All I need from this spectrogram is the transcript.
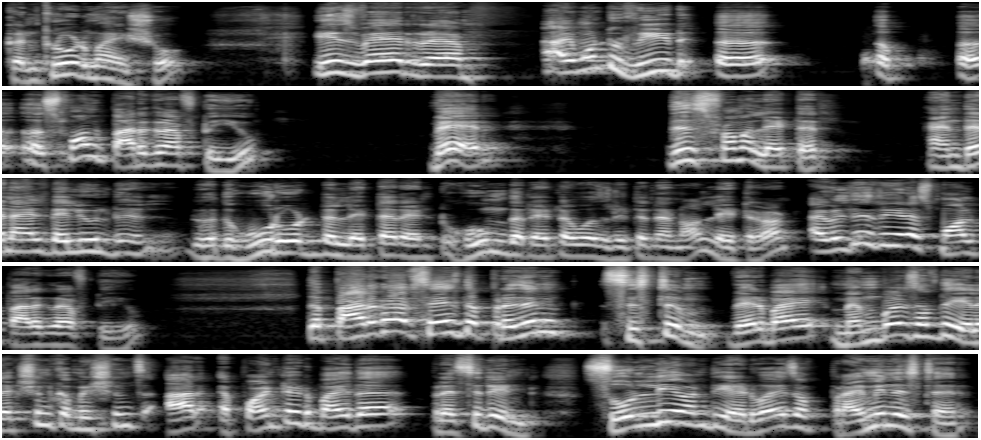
conclude my show is where uh, i want to read a, a, a small paragraph to you where this is from a letter and then I'll tell you the, the, who wrote the letter and to whom the letter was written and all later on. I will just read a small paragraph to you. The paragraph says the present system whereby members of the election commissions are appointed by the president solely on the advice of prime minister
